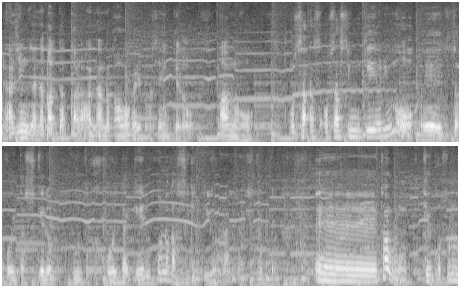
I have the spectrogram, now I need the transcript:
馴染みがなかったからなのかわかりませんけど、あの、おさお刺身系よりも、えー、実はこういったスケロップとかこういった系のものが好きっていう話をしてて、えー、多分結構その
